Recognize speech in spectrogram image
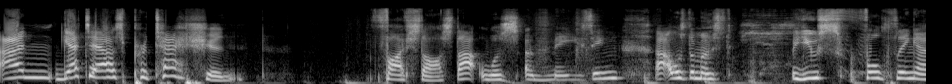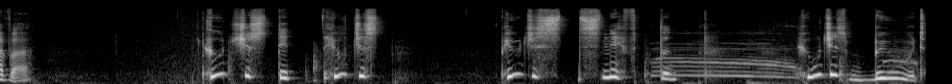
And get it as protection. Five stars. That was amazing. That was the most useful thing ever. Who just did? Who just? Who just sniffed the. Who just booed?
